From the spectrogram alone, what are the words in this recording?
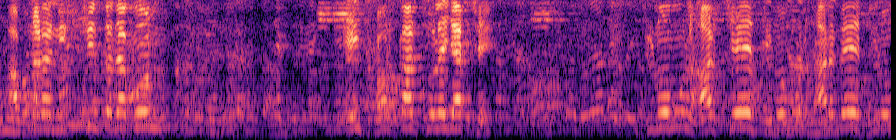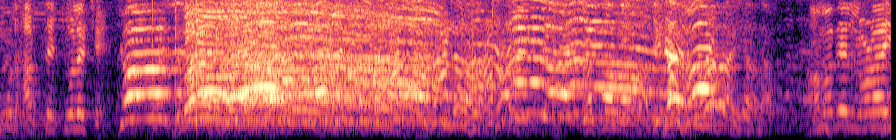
আপনারা নিশ্চিন্ত থাকুন, এই সরকার চলে যাচ্ছে। তৃণমূল হারছে, তৃণমূল হারবে, তৃণমূল হারতে চলেছে। আমাদের লড়াই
